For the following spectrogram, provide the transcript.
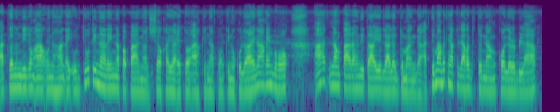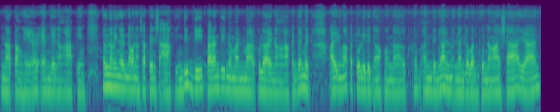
At ganun dito ang aunahan ay unti-unti na rin napapanod. So kaya ito akin na pong kinukulay ng aking buhok at nang para hindi tayo lalong tumanda. At gumamit nga pala ako dito ng color black na pang hair and then ang aking, naglagay na rin ako ng sapin sa aking dibdib para hindi naman makulay ng aking damit. Ayun nga, patuloy din ako nag and then yan, nanlaban ko na nga siya, yan.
